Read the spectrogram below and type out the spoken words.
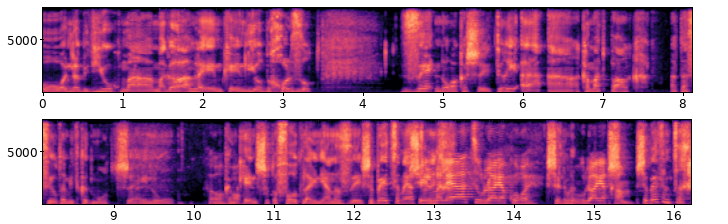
או אני לא בדיוק מה, מה גרם להם, כן, להיות בכל זאת. זה נורא קשה. תראי, הקמת פארק התעשיות המתקדמות, שהיינו גם כן שותפות לעניין הזה, שבעצם היה צריך... שאלמלא את הוא לא היה קורה, של... הוא לא היה קם. שבעצם צריך,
